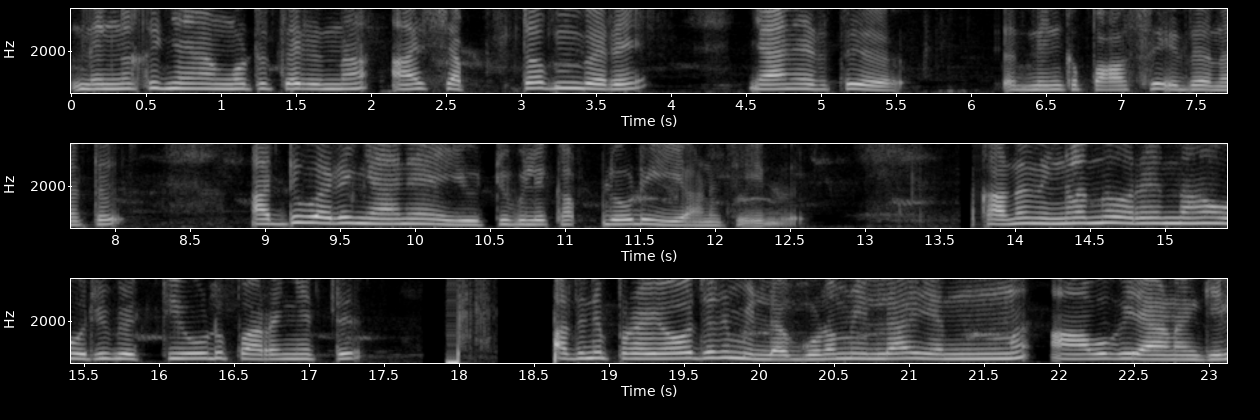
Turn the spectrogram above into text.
നിങ്ങൾക്ക് ഞാൻ അങ്ങോട്ട് തരുന്ന ആ ശബ്ദം വരെ ഞാൻ എടുത്ത് നിങ്ങൾക്ക് പാസ് ചെയ്ത് തന്നിട്ട് അതുവരെ ഞാൻ യൂട്യൂബിലേക്ക് അപ്ലോഡ് ചെയ്യുകയാണ് ചെയ്യുന്നത്. കാരണം നിങ്ങളെന്ന് പറയുന്ന ആ ഒരു വ്യക്തിയോട് പറഞ്ഞിട്ട് അതിന് പ്രയോജനമില്ല ഗുണമില്ല എന്ന് ആവുകയാണെങ്കിൽ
